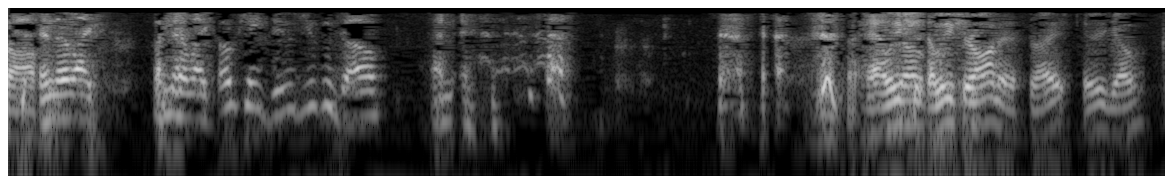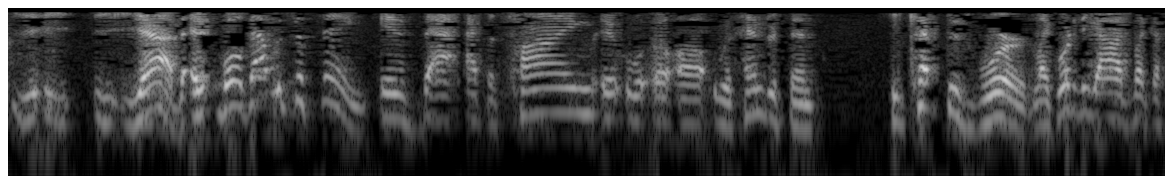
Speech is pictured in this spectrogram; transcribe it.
awesome. And they're like, and they're like, okay, dude, you can go. And at least, so, at least you're honest, right? There you go. Y- y- Yeah, well, that was the thing is that at the time it uh, uh, with Henderson, he kept his word. Like, what are the odds? Like a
